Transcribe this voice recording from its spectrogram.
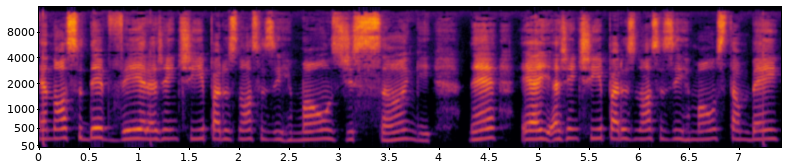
É nosso dever a gente ir para os nossos irmãos de sangue, né? É a gente ir para os nossos irmãos também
